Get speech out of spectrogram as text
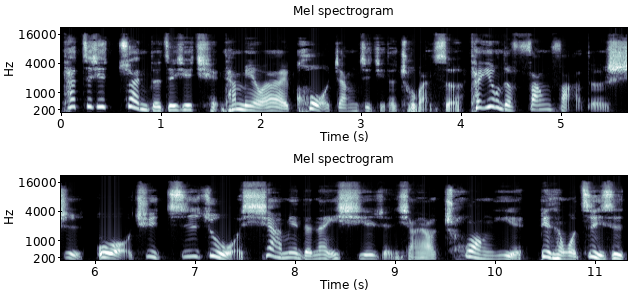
他这些赚的这些钱，他没有要来扩张自己的出版社，他用的方法的是我去资助我下面的那一些人想要创业，变成我自己是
